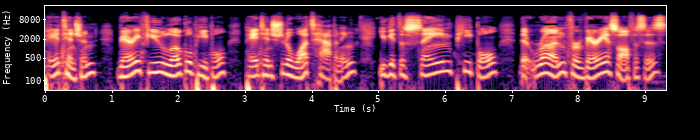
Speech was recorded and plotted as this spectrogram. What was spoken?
pay attention. Very few local people pay attention to what's happening. You get the same people that run for various offices,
